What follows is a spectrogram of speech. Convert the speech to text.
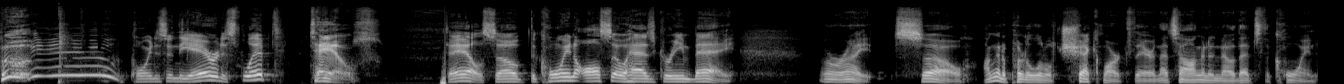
coin is in the air. It is flipped. Tails. Tails. So the coin also has Green Bay. All right. So I'm going to put a little check mark there, and that's how I'm going to know that's the coin.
